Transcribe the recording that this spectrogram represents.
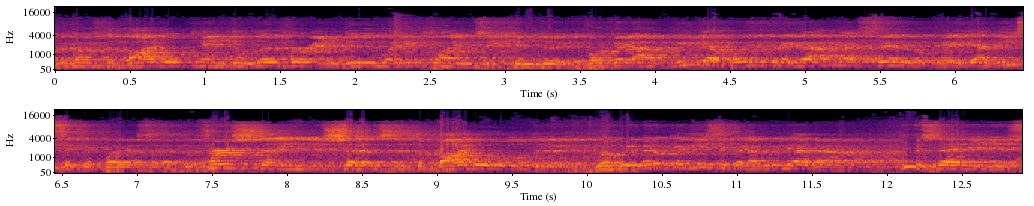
Because the Bible can deliver and do what it claims it can do. Porque la Biblia puede entregar y hacer lo que ella dice que puede hacer. The first thing that it says that the Bible will do Lo primero que dice que la Biblia hará is that it is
